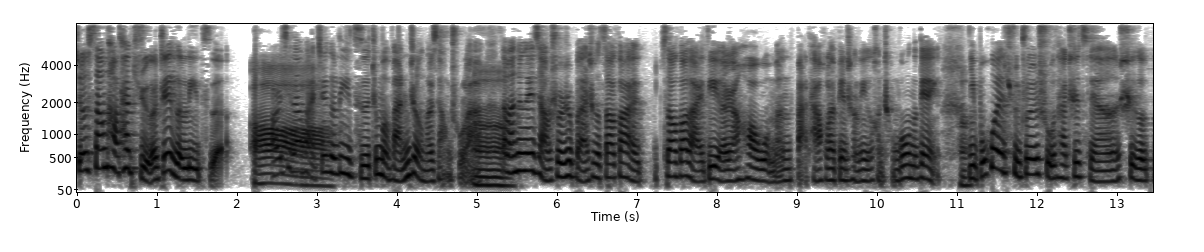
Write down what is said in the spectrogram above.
就是桑炮他举了这个例子。啊，而且他把这个例子这么完整的讲出来，啊他完全可以讲说这本来是个糟糕 i 糟糕的 idea，然后我们把它后来变成了一个很成功的电影。啊你不会去追溯它之前是个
